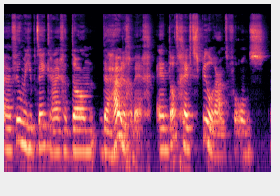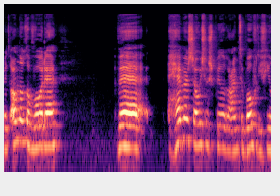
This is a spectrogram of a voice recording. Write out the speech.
uh, veel meer hypotheek krijgen dan de huidige weg. En dat geeft speelruimte voor ons. Met andere woorden, we hebben sowieso speelruimte boven die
